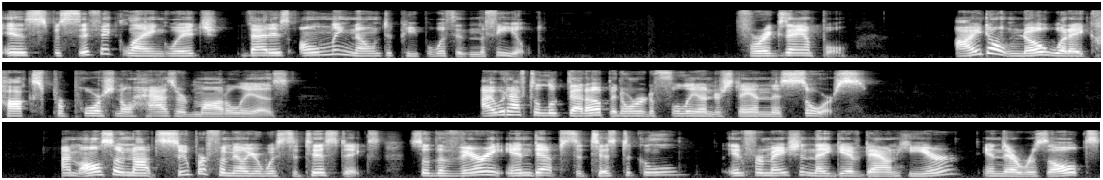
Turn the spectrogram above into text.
is specific language that is only known to people within the field. For example, I don't know what a Cox proportional hazard model is. I would have to look that up in order to fully understand this source. I'm also not super familiar with statistics, so the very in-depth statistical information they give down here in their results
